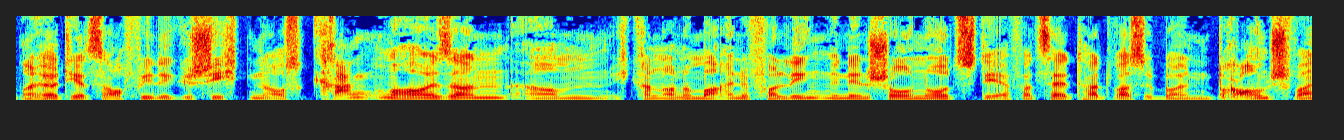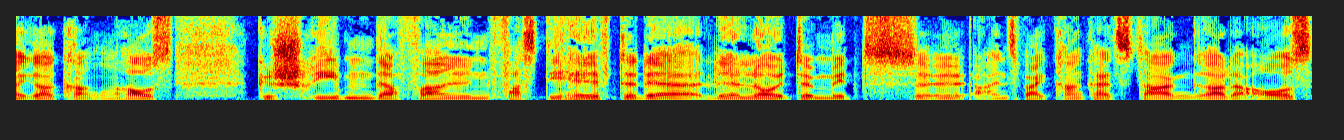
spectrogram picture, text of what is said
Man hört jetzt auch viele Geschichten aus Krankenhäusern. Ähm, ich kann auch nochmal eine verlinken in den Show Notes. Die FAZ hat was über ein Braunschweiger Krankenhaus geschrieben. Da fallen fast die Hälfte der, der Leute mit äh, ein, zwei Krankheitstagen gerade aus.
